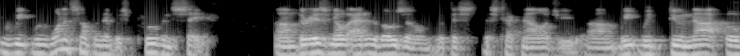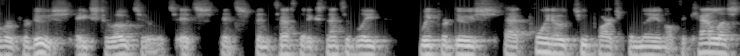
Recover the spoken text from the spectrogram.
we, we wanted something that was proven safe. Um, there is no additive ozone with this, this technology. Um, we, we do not overproduce H2O2. It's, it's, it's been tested extensively. We produce at 0.02 parts per million of the catalyst.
